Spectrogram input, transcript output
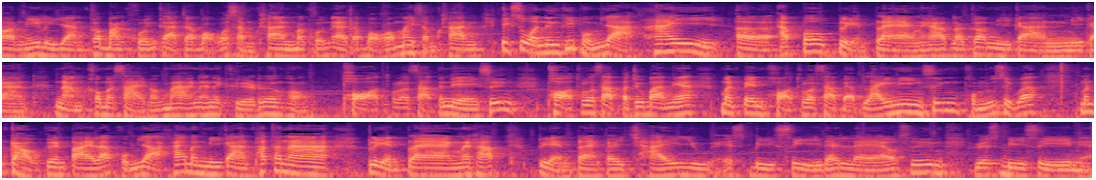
ตอนนี้หรือยังก็บางคนก็อาจจะบอกอกว่าสำคัญ บางคนอาจจะบอกว่าไม่สำคัญ อีกส่วนหนึ่งที่ผมอยากให้เอ่อ Apple เปลี่ยนแปลงนะครับ แล้วก็มีการมีการนำเข้ามาใส่มากๆ นั่นก็คือเรื่องของพอร์ตโทรศัพท์นั่นเอง ซึ่งพอร์ตโทรศัพท์ปัจจุบันเนี้ยมันเป็นพอร์ตโทรศัพท์แบบ Lightning ซึ่งผมรู้สึกว่ามันเก่าเกินไปแล้ว ผมอยากให้มันมีการพัฒนาเปลี่ยนแปลงนะครับ เปลี่ยนแปลงไปใช้ USB-C ได้แล้ว ซึ่ง USB-C เนี่ย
